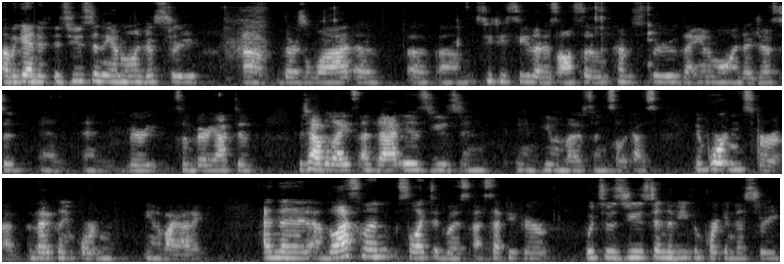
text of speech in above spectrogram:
Um, again, it, it's used in the animal industry. Um, there's a lot of, of um, CTC that is also comes through the animal undigested and, and very some very active metabolites, and that is used in, in human medicine, so it has importance for a, medically important antibiotic. And then um, the last one selected was uh, which was used in the beef and pork industry.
